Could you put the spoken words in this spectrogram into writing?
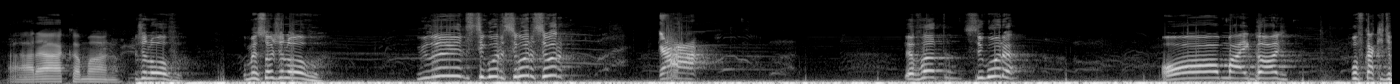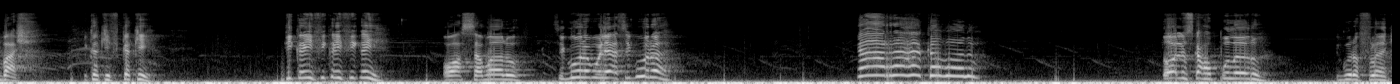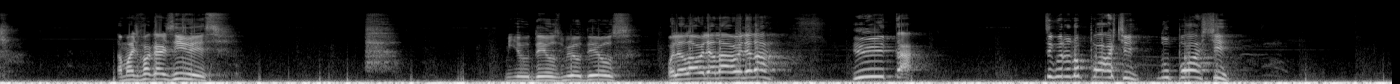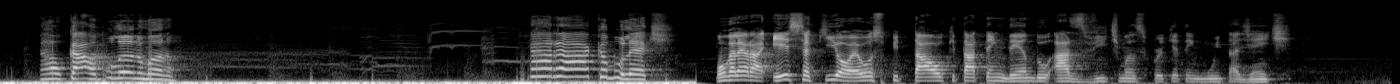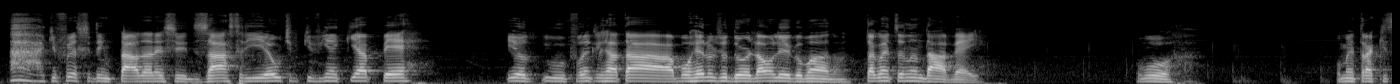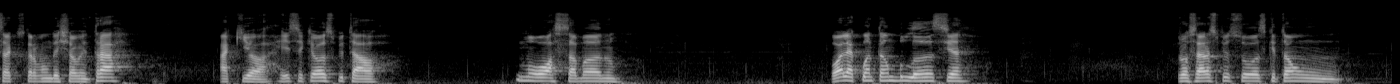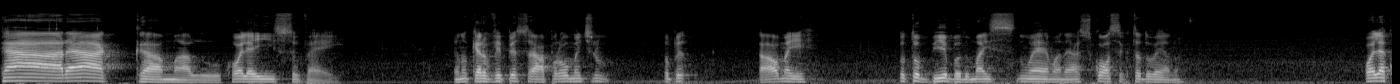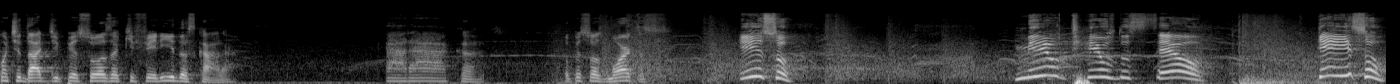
Caraca, mano. De novo. Começou de novo. Segura, segura, segura. Ah! Levanta, segura. Oh my god. Vou ficar aqui debaixo. Fica aqui, fica aqui. Fica aí, fica aí, fica aí. Nossa, mano. Segura, mulher, segura. Caraca, mano. Olha os carros pulando. Segura, flank. Tá mais devagarzinho esse. Meu Deus, meu Deus. Olha lá, olha lá, olha lá. Eita. Segura no poste, no poste. Ah, o carro pulando, mano. Caraca, moleque. Bom, galera, esse aqui, ó, é o hospital que tá atendendo as vítimas, porque tem muita gente ah, que foi acidentada nesse desastre e eu tive que vir aqui a pé. E eu, o Franklin já tá morrendo de dor. Dá um ligo, mano. Não tá aguentando andar, velho. Vamos... Vamos entrar aqui. Será que os caras vão deixar eu entrar? Aqui, ó. Esse aqui é o hospital. Nossa, mano. Olha quanta ambulância. Trouxeram as pessoas que estão... Caraca. Maluco. Olha isso, velho. Eu não quero ver pessoal. Ah, provavelmente não... Calma aí. Eu tô bêbado, mas não é, mano. É as costas que tá doendo. Olha a quantidade de pessoas aqui feridas, cara. Caraca. São pessoas mortas. Isso! Meu Deus do céu! Que isso?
